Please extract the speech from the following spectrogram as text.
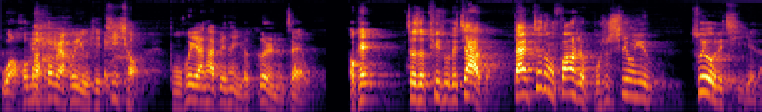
我后面后面会有些技巧，不会让他变成一个个人的债务。OK，这是退出的价格，但这种方式不是适用于所有的企业的。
